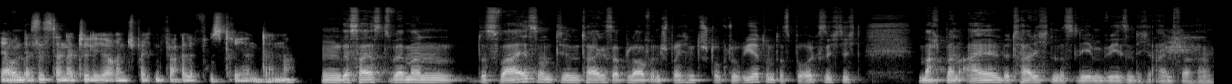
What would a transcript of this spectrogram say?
Ja, und, und, das ist dann natürlich auch entsprechend für alle frustrierend dann, ne? Hm, das heißt, wenn man das weiß und den Tagesablauf entsprechend strukturiert und das berücksichtigt, macht man allen Beteiligten das Leben wesentlich einfacher.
